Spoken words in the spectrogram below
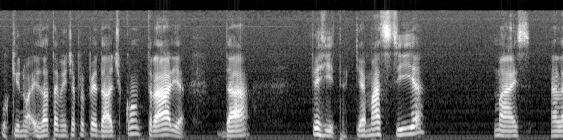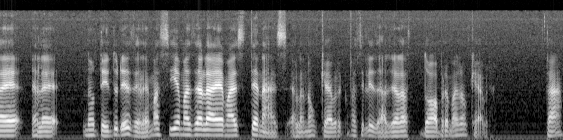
O que não é exatamente a propriedade contrária da ferrita, que é macia, mas ela, é, ela é, não tem dureza, ela é macia, mas ela é mais tenaz. Ela não quebra com facilidade, ela dobra, mas não quebra. Tá?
